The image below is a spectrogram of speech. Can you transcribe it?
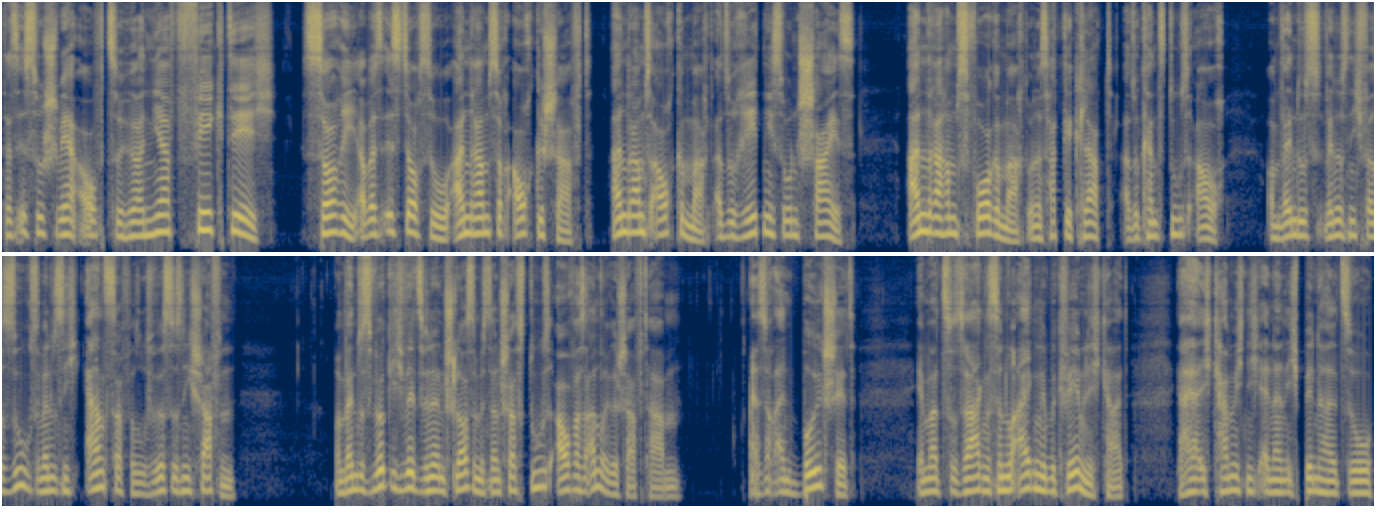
das ist so schwer aufzuhören. Ja, fick dich. Sorry, aber es ist doch so. Andere haben es doch auch geschafft. Andere haben es auch gemacht. Also red nicht so einen Scheiß. Andere haben es vorgemacht und es hat geklappt. Also kannst du es auch. Und wenn du es wenn nicht versuchst und wenn du es nicht ernsthaft versuchst, wirst du es nicht schaffen. Und wenn du es wirklich willst, wenn du entschlossen bist, dann schaffst du es auch, was andere geschafft haben. Das ist doch ein Bullshit, immer zu sagen, das ist nur eigene Bequemlichkeit. Ja, ja, ich kann mich nicht ändern, ich bin halt so,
